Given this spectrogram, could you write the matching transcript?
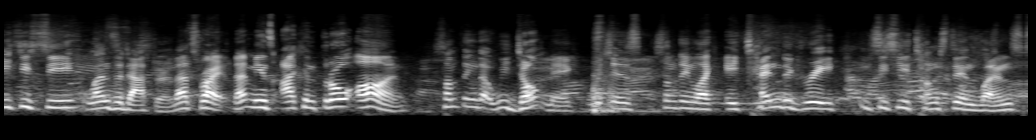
ETC lens adapter. That's right, that means I can throw on something that we don't make, which is something like a 10 degree ETC tungsten lens,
